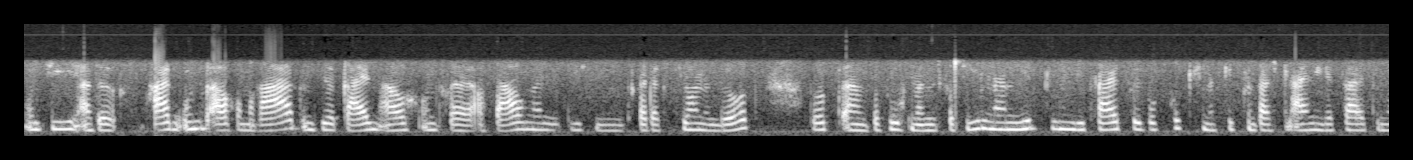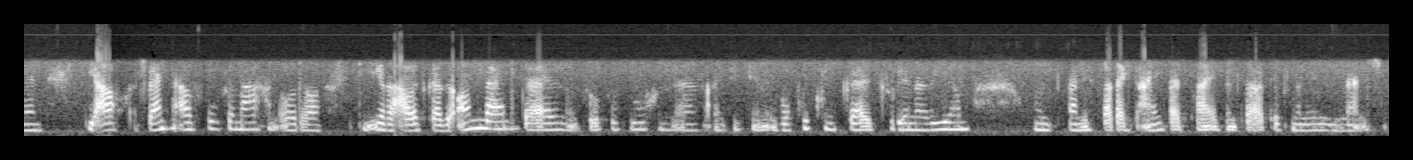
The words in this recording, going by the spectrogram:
und sie also fragen uns auch um Rat und wir teilen auch unsere Erfahrungen mit diesen Redaktionen dort. Dort ähm, versucht man mit verschiedenen Mitteln die Zeit zu überbrücken. Es gibt zum Beispiel einige Zeitungen, die auch Spendenaufrufe machen oder die ihre Ausgabe online stellen und so versuchen, äh, ein bisschen Überbrückungsgeld zu generieren. Und man ist da recht einfallsreich und sagt, dass man eben die Menschen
